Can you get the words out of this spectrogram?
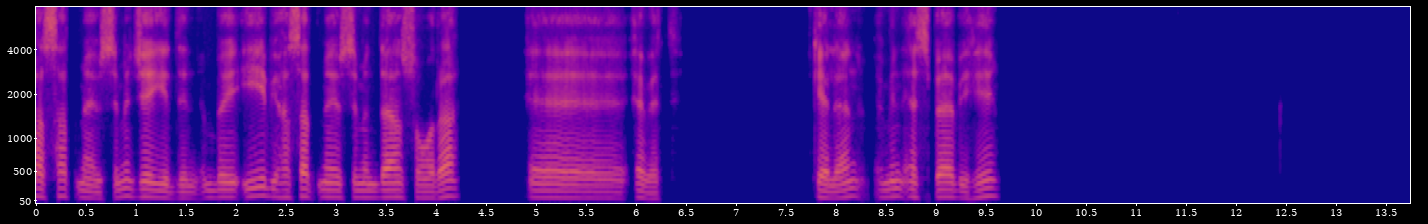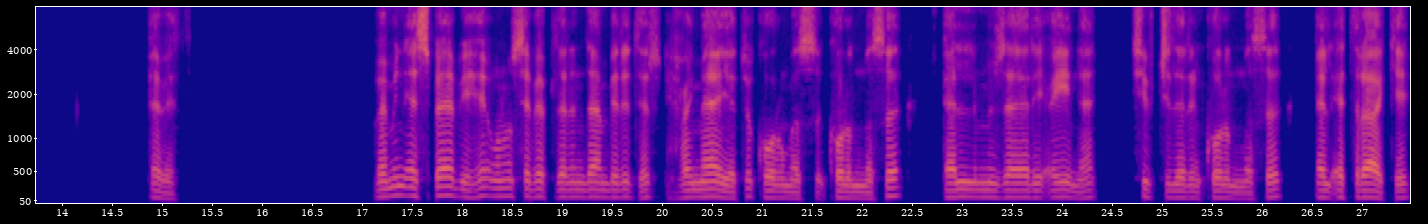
hasat mevsimi ceydin Ve iyi bir hasat mevsiminden sonra e, evet gelen min esbabihi evet Ve min esbabihi onun sebeplerinden biridir. Himayeti koruması, korunması. El müzari'ine çiftçilerin korunması. El etraki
